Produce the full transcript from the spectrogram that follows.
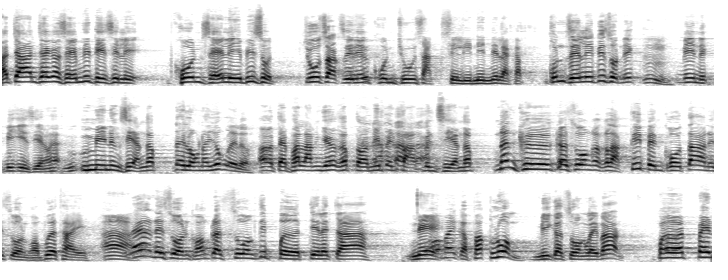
อาจารย์ชัยเกษมนิติสิริ คุณเสรีพิสุทธิ์ จจูศักดิ์สิหริรือคุณชูศักดิ์สิรินินนี่แหละครับ คุณเสรีพิสุทธิ์นี่มีหนึ่งมีกี่เสียงแล้วมีหนึ่งเสียงครับได้รองนายกเลยเหรอเออแต่พลังเยอะครับตอนนี้เป็นปากเป็นเสียงครับ นั่นคือกระทรวงหลักๆที่เป็นโควต้าในส่วนของเพื่อไทยอ่าและในส่วนของกระทรวงที่เปิดเจรจานี่พร้อมให้กับพรรคร่วมมีกระทรวงอะไรบ้าง เปิดเป็น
